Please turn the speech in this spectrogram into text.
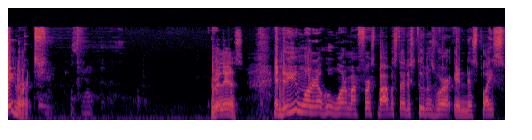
Ignorance. It really is. And do you want to know who one of my first Bible study students were in this place?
